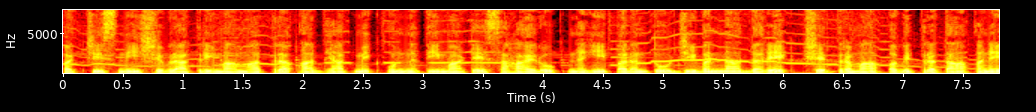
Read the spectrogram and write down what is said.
પચીસની શિવરાત્રીમાં માત્ર આધ્યાત્મિક ઉન્નતિ માટે સહાયરૂપ નહીં, પરંતુ જીવનના દરેક ક્ષેત્રમાં પવિત્રતા અને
